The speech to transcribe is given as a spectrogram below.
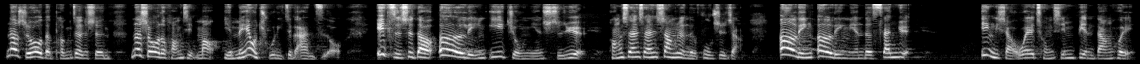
那时候的彭正生，那时候的黄锦茂也没有处理这个案子哦，一直是到二零一九年十月，黄珊珊上任的副市长，二零二零年的三月，应小薇重新便当会，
